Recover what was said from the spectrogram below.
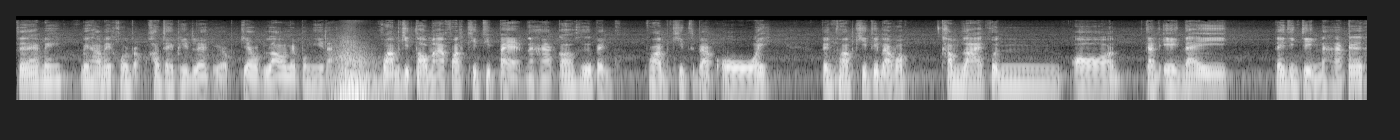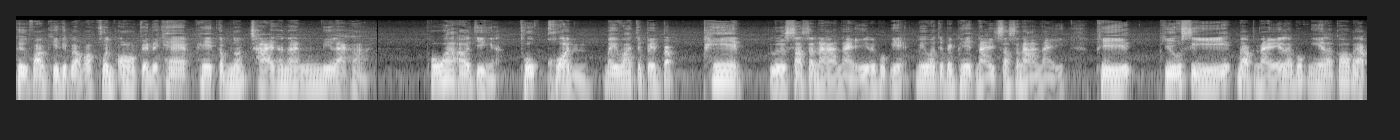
จะได้ไม่ไม่ทำให้คนแบบเข้าใจผิดเลยเกี่ยวกับเกี่ยวกับเราอะไรพวกนี้แหละความคิดต่อมาความคิดที่8นะฮะก็คือเป็นความคิดที่แบบโอ้ยเป็นความคิดที่แบบว่าทำร้ายคนออกันเองได้ได้จริง ๆนะฮะก็คือความคิดที่แบบว่าคนออเกิดได้แค่เพศกำหนดชายเท่านั้นนี่แหละค่ะ เพราะว่าเอาจริงอะทุกคนไม่ว่าจะเป็นแบบเพศหรือศาสนาไหนอะไรพวกนี้ไม่ว่าจะเป็นเพศไหนศาสนาไหน ผิวผิวสีแบบไหนอะไรพวกนี้แล้วก็แบบ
